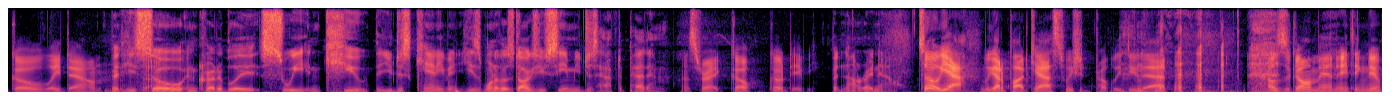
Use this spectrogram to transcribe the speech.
go lay down. But he's so incredibly sweet and cute that you just can't even. He's one of those dogs you see him, you just have to pet him. That's right. Go, go, Davy. But not right now. So yeah, we got a podcast. We should probably do that. How's it going, man? Anything new?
